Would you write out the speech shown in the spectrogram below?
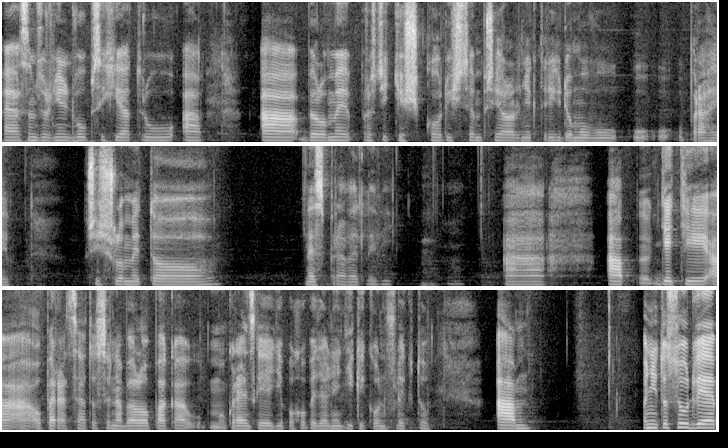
a já jsem z rodiny dvou psychiatrů a a bylo mi prostě těžko, když jsem přijela do některých domovů u, u, u Prahy. Přišlo mi to nespravedlivý. A, a děti a, a operace, a to se nabilo pak, a ukrajinské děti pochopitelně díky konfliktu. A oni to jsou dvě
